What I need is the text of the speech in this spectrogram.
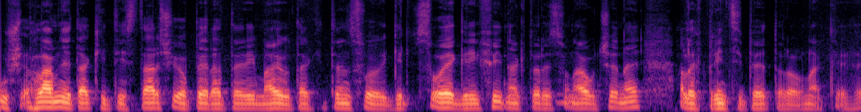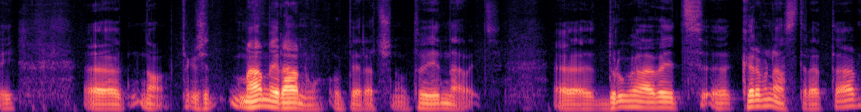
už hlavne takí tí starší operatéri majú taký ten svoj, svoje grify, na ktoré sú naučené, ale v princípe je to rovnaké. Hej. E, no, takže máme ranu operačnú, to je jedna vec. E, druhá vec, e, krvná strata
